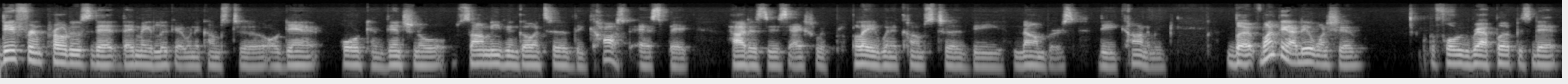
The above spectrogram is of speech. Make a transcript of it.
different produce that they may look at when it comes to organic or conventional. Some even go into the cost aspect. How does this actually play when it comes to the numbers, the economy? But one thing I did want to share before we wrap up is that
